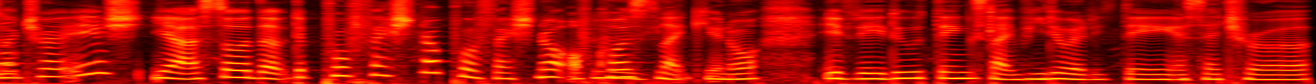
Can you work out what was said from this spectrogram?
so- yeah so the, the professional professional of course Mm. like you know if they do things like video editing etc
